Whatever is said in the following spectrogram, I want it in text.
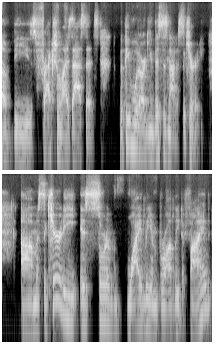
of these fractionalized assets, the people would argue this is not a security. Um, security is sort of widely and broadly defined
